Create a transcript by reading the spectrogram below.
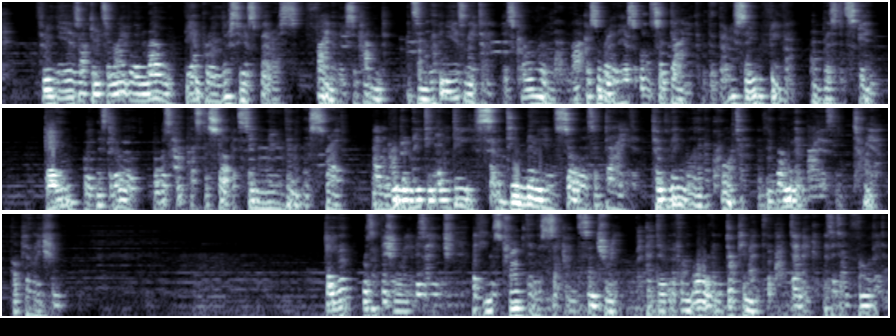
Three years after its arrival in Rome, the Emperor Lucius Verus finally succumbed, and some eleven years later, his co-ruler Marcus Aurelius also died with the very same fever and blistered skin. Galen witnessed it all, but was helpless to stop its seemingly limitless spread. By 180 AD, 17 million souls had died, totaling more than a quarter of the Roman Empire's entire population. Galen was a visionary of his age, but he was trapped in the second century and could do little more than document the pandemic as it unfolded.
